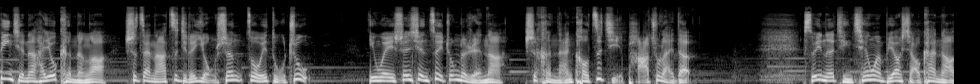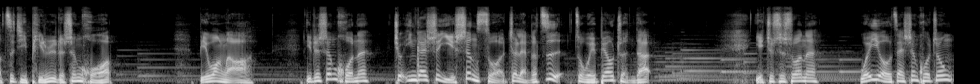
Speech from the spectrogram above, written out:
并且呢还有可能啊是在拿自己的永生作为赌注，因为深陷最终的人呐、啊、是很难靠自己爬出来的。所以呢，请千万不要小看啊自己平日的生活，别忘了啊，你的生活呢就应该是以圣所这两个字作为标准的，也就是说呢。唯有在生活中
